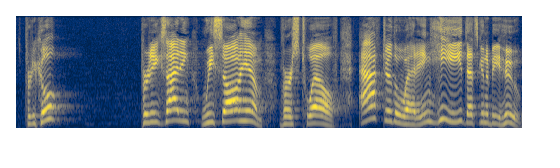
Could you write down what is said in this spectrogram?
It's Pretty cool. Pretty exciting. We saw him. Verse 12. After the wedding, he, that's going to be who?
